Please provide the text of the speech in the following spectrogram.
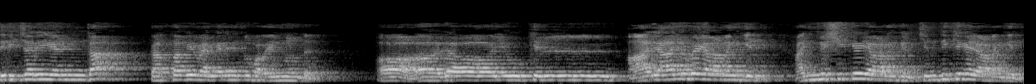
തിരിച്ചറിയേണ്ട കർത്തവ്യം എങ്ങനെയെന്ന് പറയുന്നുണ്ട്? ആരായുകിൽ ആരായുകയാണെങ്കിൽ അന്വേഷിക്കുകയാണെങ്കിൽ ചിന്തിക്കുകയാണെങ്കിൽ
